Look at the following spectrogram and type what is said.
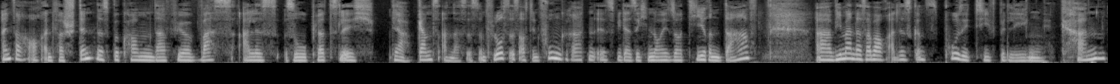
einfach auch ein Verständnis bekommen dafür, was alles so plötzlich ja, ganz anders ist. Im Fluss ist, aus den Fugen geraten ist, wieder sich neu sortieren darf. Äh, wie man das aber auch alles ganz positiv belegen kann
